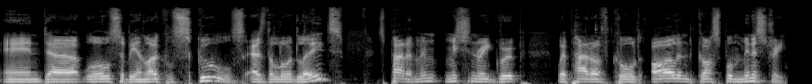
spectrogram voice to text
and uh, we'll also be in local schools as the Lord leads. It's part of a missionary group we're part of called Island Gospel Ministry.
